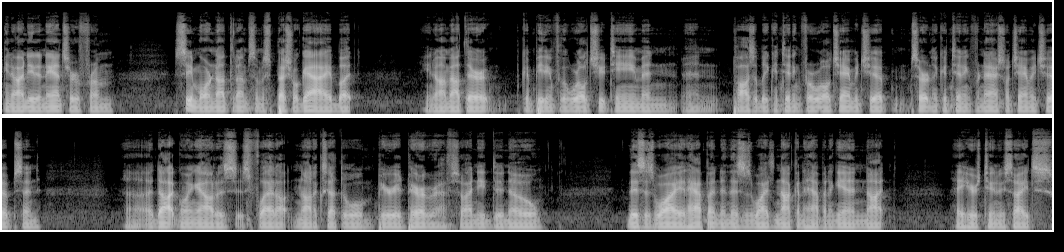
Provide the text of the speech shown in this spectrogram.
you know I need an answer from C-More. Not that I'm some special guy, but you know I'm out there competing for the world shoot team and, and possibly contending for a world championship, certainly contending for national championships. And uh, a dot going out is, is flat out not acceptable, period, paragraph. So I need to know this is why it happened and this is why it's not going to happen again. Not, hey, here's two new sites.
